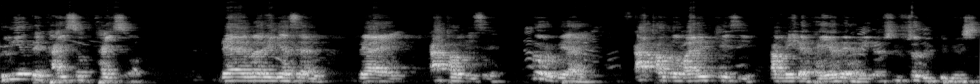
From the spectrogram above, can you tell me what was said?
দুনিয়াতে খাইছো খাইছো। ব্যয় বাড়ি গেছেন ব্যয় কাঁঠাল দিছে। তোর ব্যয় কাঁঠাল তো বাড়ি খেয়েছি। আমি এটা খাইয়ে দেয় এটা দিকটি বেশি।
